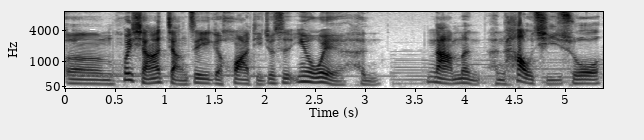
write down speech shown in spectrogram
嗯、呃、会想要讲这一个话题，就是因为我也很纳闷、很好奇，说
